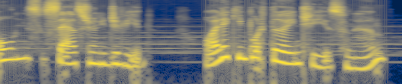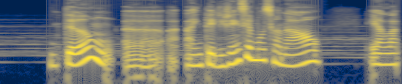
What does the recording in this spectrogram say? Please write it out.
ou insucesso de um indivíduo. Olha que importante isso, né? Então, a, a inteligência emocional, ela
